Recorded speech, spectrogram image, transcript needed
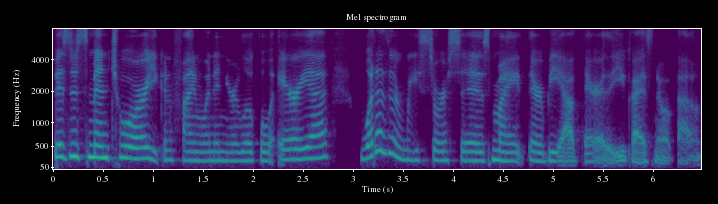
business mentor. You can find one in your local area. What other resources might there be out there that you guys know about?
